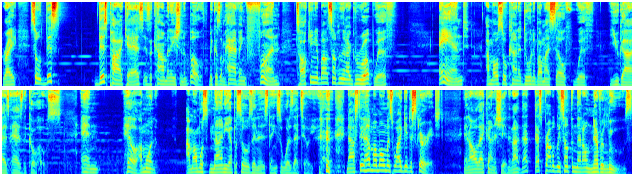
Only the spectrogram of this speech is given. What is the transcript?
right? So this this podcast is a combination of both because I'm having fun talking about something that I grew up with, and I'm also kind of doing it by myself with you guys as the co-hosts. And hell, I'm on I'm almost 90 episodes into this thing, so what does that tell you? now I still have my moments where I get discouraged and all that kind of shit, and I, that that's probably something that I'll never lose.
